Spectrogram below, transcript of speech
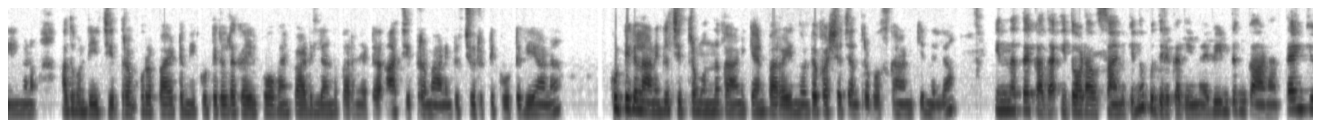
നീങ്ങണം. അതുകൊണ്ട് ഈ ചിത്രം ഉറപ്പായിട്ടും ഈ കുട്ടികളുടെ കയ്യിൽ പോകാൻ പാടില്ല എന്ന് പറഞ്ഞിട്ട് ആ ചിത്രമാണെങ്കിൽ ചുരുട്ടി കൂട്ടുകയാണ്. കുട്ടികളാണെങ്കിൽ ചിത്രം ഒന്ന് കാണിക്കാൻ പറയുന്നുണ്ട് പക്ഷെ ചന്ദ്രബോസ് കാണിക്കുന്നില്ല. ഇന്നത്തെ കഥ ഇതോടെ അവസാനിക്കുന്നു. പുതിരി കഥയുമായി വീണ്ടും കാണാം. താങ്ക്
